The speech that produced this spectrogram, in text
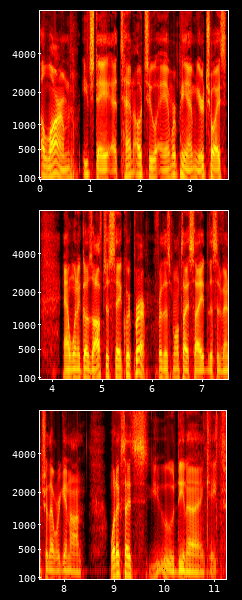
alarm each day at 10.02 a.m. or p.m., your choice. And when it goes off, just say a quick prayer for this multi site, this adventure that we're getting on. What excites you, Dina and Kate?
